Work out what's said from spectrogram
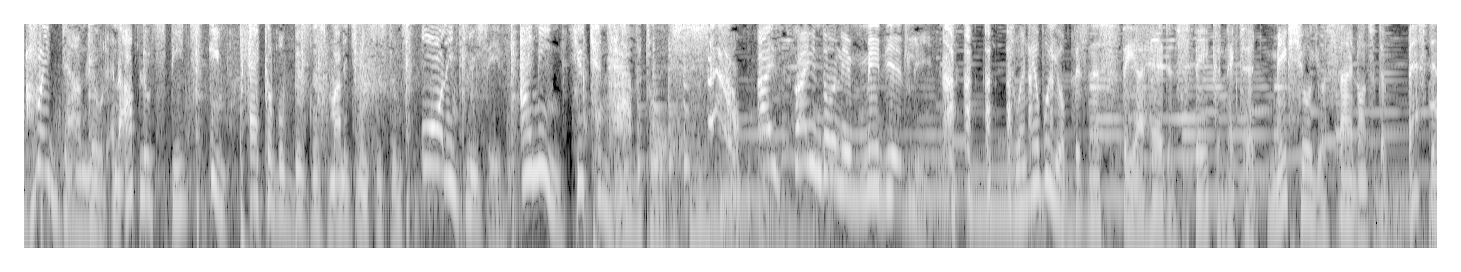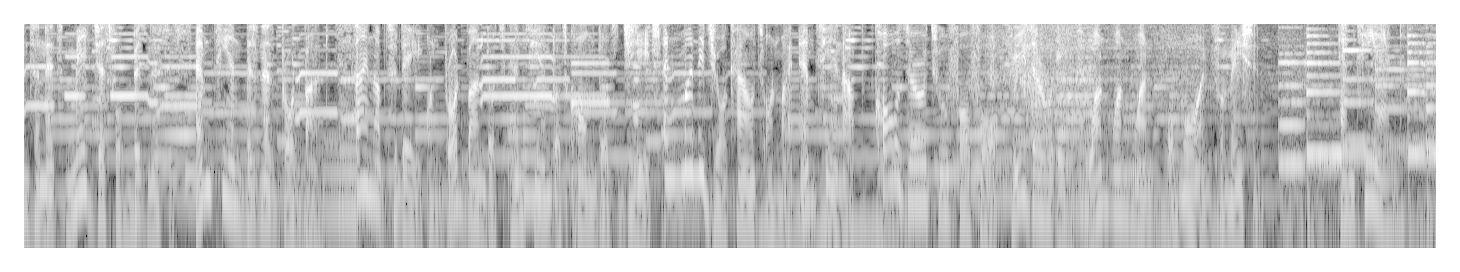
great download and upload speeds, impeccable business management systems, all inclusive. I mean, you can have it all. Sharp! I signed on immediately. To enable your business stay ahead and stay connected, make sure you're signed on to the best internet made just for businesses. MTN Business Broadband. Sign up today on broadband.mtn.com.gh and manage your account on my MTN app. Call 0244 308 111 for more information. MTN.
